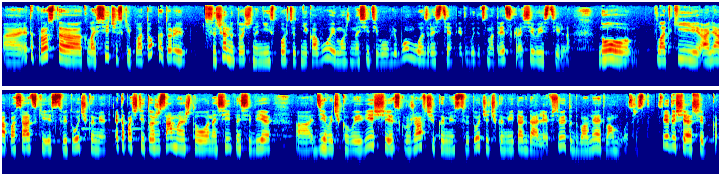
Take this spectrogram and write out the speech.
А, это просто классический платок, который совершенно точно не испортит никого, и можно носить его в любом возрасте. Это будет смотреться красиво и стильно. Но платки а-ля посадские с цветочками. Это почти то же самое, что носить на себе а, девочковые вещи с кружавчиками, с цветочечками и так далее. Все это добавляет вам возраст. Следующая ошибка.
